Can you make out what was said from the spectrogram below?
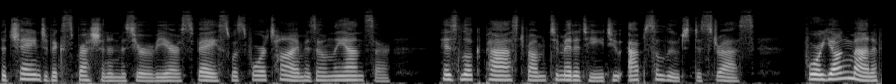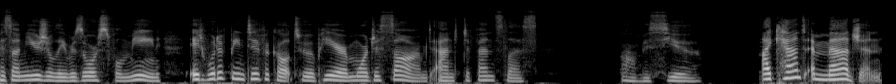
The change of expression in Monsieur Riviere's face was for a time his only answer. His look passed from timidity to absolute distress. For a young man of his unusually resourceful mien it would have been difficult to appear more disarmed and defenceless. "Oh, monsieur "I can't imagine,"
